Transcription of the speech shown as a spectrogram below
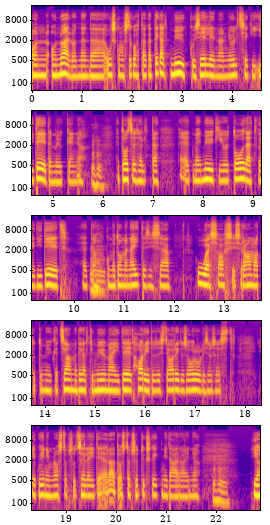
on, on öelnud nende uskumuste kohta, aga tegelikult müük kui selline on ju üldsegi ideede müük, onju. Mhm. et otseselt, et me ei müügi ju toodet, vaid ideed, et noh, mhm. kui me toome näite, siis äh, USA-s siis raamatute müük, et seal me tegelikult ju müüme ideed haridusest ja hariduse olulisusest. Ja kui inimene ostab sult selle idee ära, ta ostab sult ükskõik mida ära, onju. Mhm. ja,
